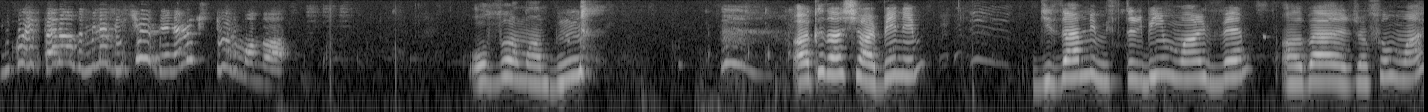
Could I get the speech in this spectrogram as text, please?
Niko'yu ben aldım. Yine bir kere denemek istiyorum onu. O zaman Arkadaşlar benim gizemli Mr. Bean var ve Albert Ruff'ım var.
